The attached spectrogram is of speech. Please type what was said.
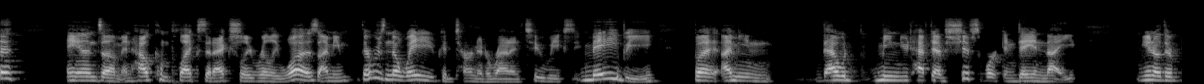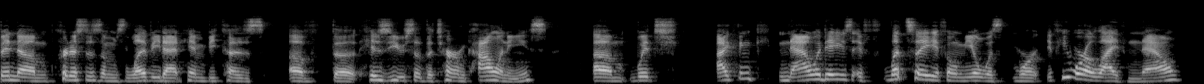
and um, and how complex it actually really was. I mean, there was no way you could turn it around in two weeks. Maybe, but I mean, that would mean you'd have to have shifts working day and night you know, there've been um, criticisms levied at him because of the his use of the term colonies, um, which I think nowadays, if let's say if O'Neill was were if he were alive now,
